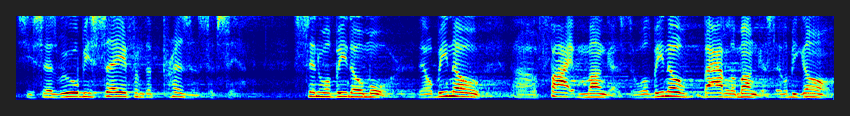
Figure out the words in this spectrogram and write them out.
she says, we will be saved from the presence of sin. Sin will be no more. There'll be no uh, fight among us. There will be no battle among us. It'll be gone.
